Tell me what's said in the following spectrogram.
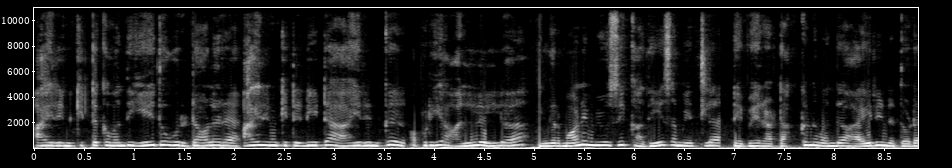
ஐரின் கிட்டக்க வந்து ஏதோ ஒரு டாலரை ஐரின் கிட்ட நீட்ட ஐரினுக்கு அப்படியே அல்ல இல்ல. பயங்கரமான மியூசிக் அதே சமயத்துல டெபேரா டக்குன்னு வந்து ஐரினத்தோட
